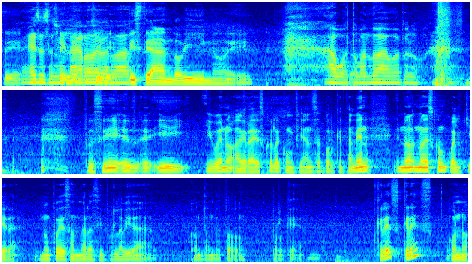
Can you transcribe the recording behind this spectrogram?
Sí. Ese es el Chile- milagro de chile, verdad. Pisteando vino y... Agua, tomando agua, pero... Pues sí, es- eh, y, y bueno, agradezco la confianza porque también no, no es con cualquiera. No puedes andar así por la vida contando todo. Porque, ¿crees? ¿Crees? ¿O no?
